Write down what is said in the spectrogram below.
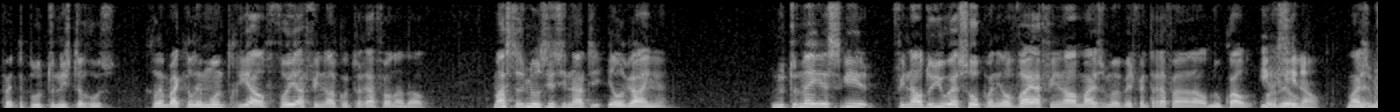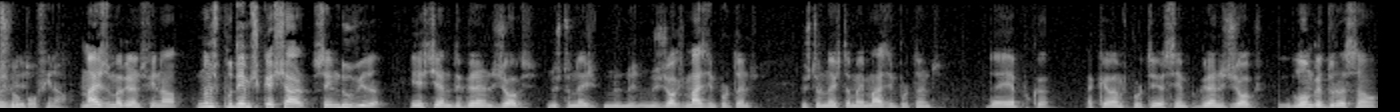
feita pelo tenista russo. Relembrar que ele em Montreal foi à final contra Rafael Nadal. Masters 1000 Cincinnati, ele ganha. No torneio a seguir, final do US Open, ele vai à final mais uma vez frente a Rafael Nadal, no qual E perdeu final. mais Mas uma um vez. bom final. Mais uma grande final. Não nos podemos queixar, sem dúvida, este ano de grandes jogos nos torneios, no- no- nos jogos mais importantes, nos torneios também mais importantes da época. Acabamos por ter sempre grandes jogos de longa duração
